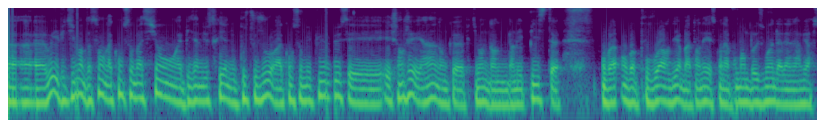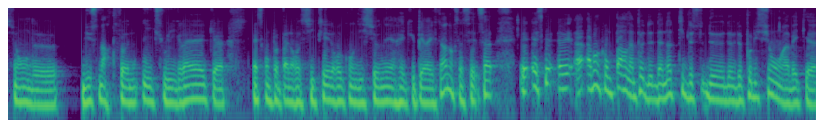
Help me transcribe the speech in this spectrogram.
Euh, oui, effectivement. De toute façon, la consommation et puis industrielle nous pousse toujours à consommer plus et, changer. Hein. Donc, euh, effectivement, dans, les pistes, on va, pouvoir dire, bah, attendez, est-ce qu'on a vraiment besoin de la dernière version du smartphone X ou Y Est-ce qu'on peut pas le recycler, le reconditionner, récupérer, etc. Donc, ça, c'est ça. Est-ce que, eh, avant qu'on parle un peu d'un autre type de, de, pollution avec, euh,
